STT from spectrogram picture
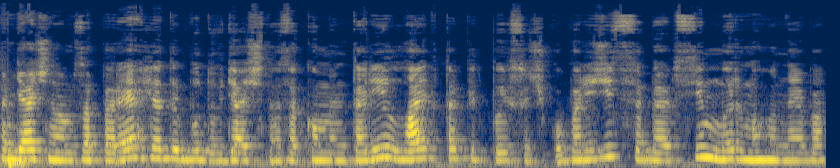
вдячна вам за перегляди, буду вдячна за коментарі, лайк та підписочку. Бережіть себе, всім мирного неба.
